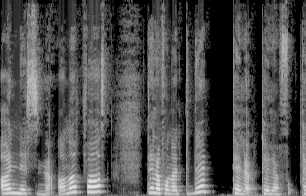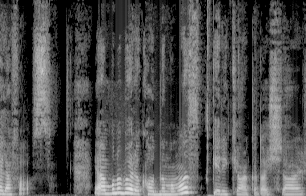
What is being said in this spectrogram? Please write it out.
annesine Anafaz telefon etti de tele, telef, telefaz. Yani bunu böyle kodlamamız gerekiyor arkadaşlar.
